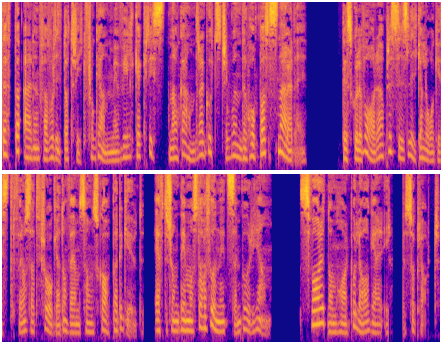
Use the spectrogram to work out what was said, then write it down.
Detta är den favorit och trickfrågan med vilka kristna och andra gudstroende hoppas snära dig. Det skulle vara precis lika logiskt för oss att fråga dem vem som skapade Gud, eftersom det måste ha funnits en början. Svaret de har på lager är, såklart,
